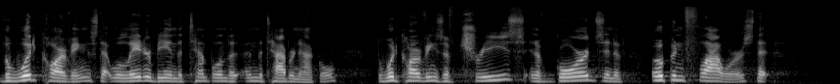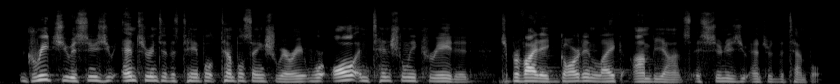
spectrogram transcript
the wood carvings that will later be in the temple and the, and the tabernacle, the wood carvings of trees and of gourds and of open flowers that greet you as soon as you enter into the temple, temple sanctuary were all intentionally created to provide a garden like ambiance as soon as you entered the temple.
